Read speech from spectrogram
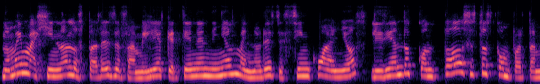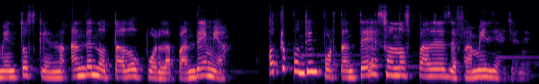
No me imagino a los padres de familia que tienen niños menores de 5 años lidiando con todos estos comportamientos que han denotado por la pandemia. Otro punto importante son los padres de familia, Janet.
